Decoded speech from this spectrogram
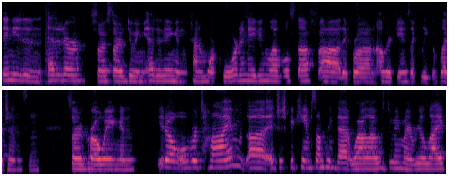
they needed an editor, so I started doing editing and kind of more coordinating level stuff. Uh, they brought on other games like League of Legends and started growing. And you know, over time, uh, it just became something that while I was doing my real life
